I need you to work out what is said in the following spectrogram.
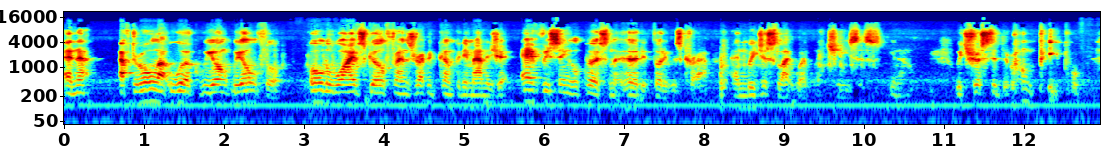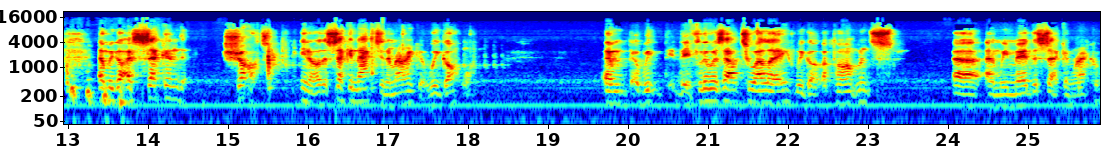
And that, after all that work, we all we all thought all the wives, girlfriends, record company manager, every single person that heard it thought it was crap. And we just like went, Jesus, you know, we trusted the wrong people. and we got a second shot, you know, the second act in America. We got one. And we, they flew us out to LA. We got apartments, uh, and we made the second record.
